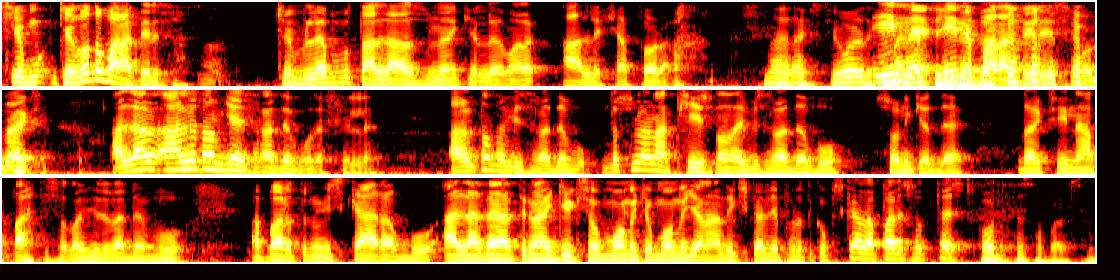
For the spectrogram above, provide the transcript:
Και, μου- και εγώ το παρατήρησα. Και βλέπω που τα αλλάζουν και λέω, «Μαλάκα, αλήθεια τώρα. Ναι, εντάξει, και εγώ και εμένα Είναι, έτσι είναι γίνεται. παρατηρήσιμο, εντάξει. Αλλά άλλο όταν βγαίνει ραντεβού, ρε φίλε. Άλλο όταν θα βγεις ραντεβού. Δεν σου λέω να πιει όταν θα βγεις ραντεβού, Sony και ντε. Εντάξει, ή να πάρει όταν βγεις ραντεβού. Να πάρω την ουισκάρα μου, αλλά δεν θα την αγγίξω μόνο και μόνο για να δείξω κάτι διαφορετικό. Φυσικά θα πάρεις ό,τι θες. Ό,τι θες θα πάρεις. ναι.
